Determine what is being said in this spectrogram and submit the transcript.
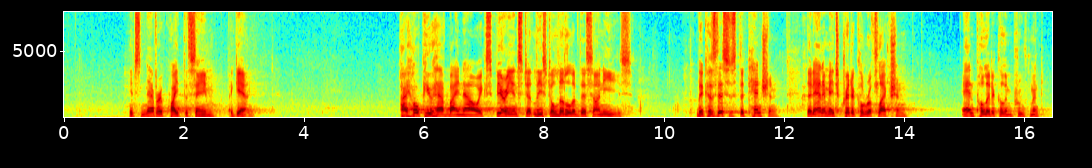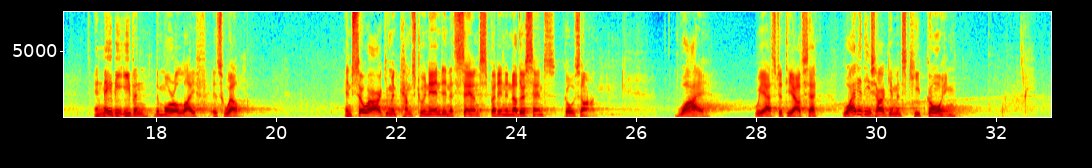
it's never quite the same again. I hope you have by now experienced at least a little of this unease, because this is the tension that animates critical reflection and political improvement, and maybe even the moral life as well. And so our argument comes to an end in a sense, but in another sense goes on. Why, we asked at the outset, why do these arguments keep going,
